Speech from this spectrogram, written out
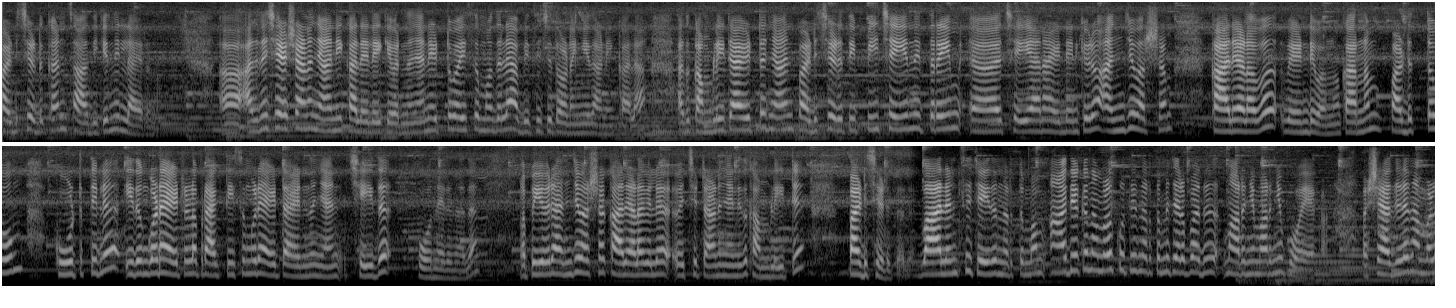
പഠിച്ചെടുക്കാൻ സാധിക്കുന്നില്ലായിരുന്നു. അതിനുശേഷമാണ് ഞാൻ ഈ കലയിലേക്ക് വരുന്നത്. ഞാൻ എട്ട് വയസ്സ് മുതലേ അഭ്യസിച്ച് തുടങ്ങിയതാണ് ഈ കല. അത് കംപ്ലീറ്റ് ആയിട്ട് ഞാൻ പഠിച്ചെടുത്ത് ഇപ്പം ഈ ചെയ്യുന്ന ഇത്രയും ചെയ്യാനായിട്ട് എനിക്കൊരു അഞ്ച് വർഷം കാലയളവ് വേണ്ടി വന്നു. കാരണം പഠിത്തവും കൂട്ടത്തിൽ ഇതും കൂടെ ആയിട്ടുള്ള പ്രാക്ടീസും കൂടെ ആയിട്ടായിരുന്നു ഞാൻ ചെയ്ത് പോന്നിരുന്നത്. അപ്പോൾ ഈ ഒരു അഞ്ച് വർഷ കാലയളവിൽ വെച്ചിട്ടാണ് ഞാനിത് കംപ്ലീറ്റ് പഠിച്ചെടുത്തത്. ബാലൻസ് ചെയ്ത് നിർത്തുമ്പം ആദ്യമൊക്കെ നമ്മൾ കുത്തി നിർത്തുമ്പോൾ ചിലപ്പോൾ അത് മറിഞ്ഞു മറിഞ്ഞു പോയേക്കാം. പക്ഷേ അതിൽ നമ്മൾ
